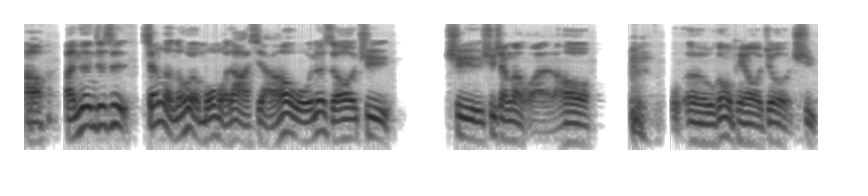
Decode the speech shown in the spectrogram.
好，反正就是香港都会有某某大厦，然后我那时候去去去香港玩，然后 呃，我跟我朋友就去，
